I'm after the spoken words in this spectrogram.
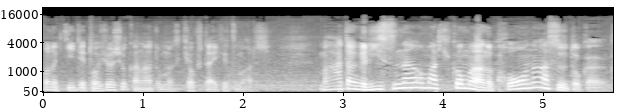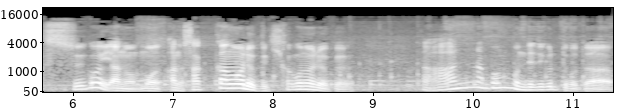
今度聞いて投票しようかなと思います曲対決もあるし。まあ、あとリスナーを巻き込むあのコーナー数とかすごいあのもうあの作家能力企画能力あんなボンボン出てくるってことは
